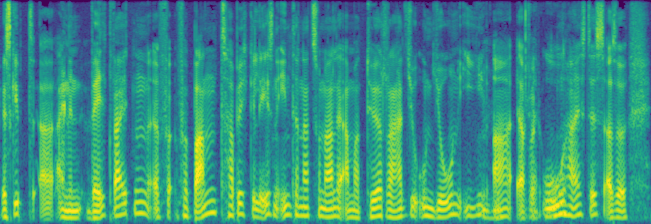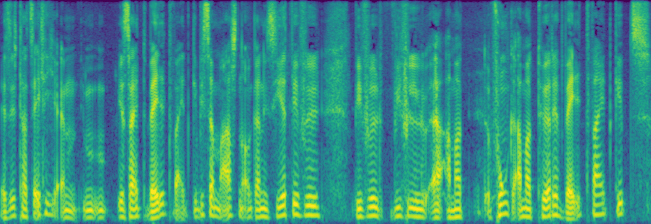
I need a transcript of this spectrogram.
Es gibt äh, einen weltweiten äh, Verband, habe ich gelesen, Internationale Amateurradio Union, IARU mhm. heißt es. Also es ist tatsächlich, ein, ihr seid weltweit gewissermaßen organisiert. Wie viel, wie viel, wie viel äh, Funkamateure weltweit gibt es?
